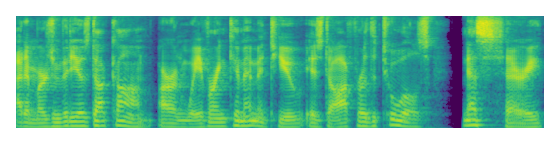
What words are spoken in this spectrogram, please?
At immersionvideos.com, our unwavering commitment to you is to offer the tools necessary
